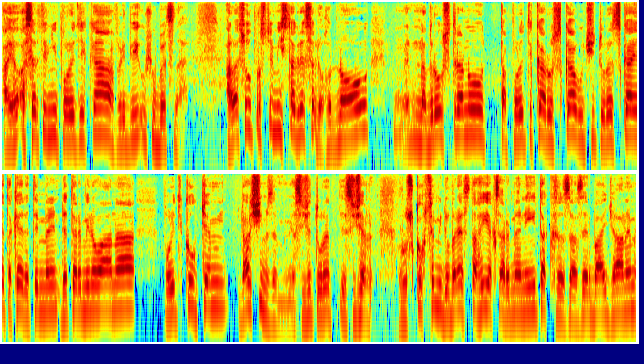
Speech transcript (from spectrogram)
a jeho asertivní politika v Libii už vůbec ne ale jsou prostě místa, kde se dohodnou. Na druhou stranu ta politika Ruska vůči Turecka je také determinována politikou k těm dalším zemím. Jestliže, Ture, jestliže Rusko chce mít dobré vztahy jak s Armenií, tak s Azerbajdžánem,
